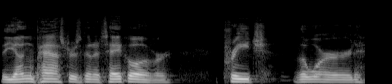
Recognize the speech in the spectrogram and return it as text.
The young pastor is going to take over preach the word.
